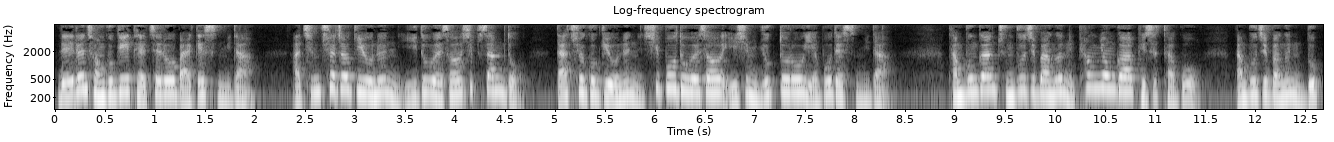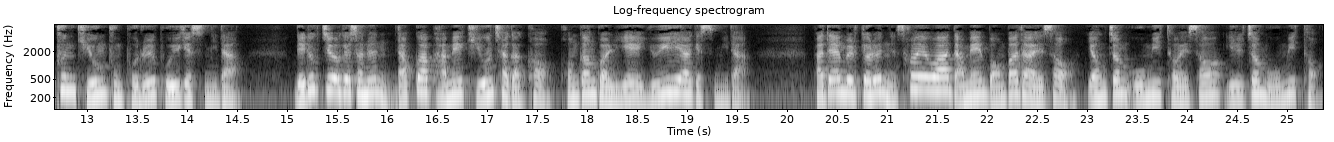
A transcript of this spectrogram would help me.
내일은 전국이 대체로 맑겠습니다. 아침 최저 기온은 2도에서 13도, 낮 최고 기온은 15도에서 26도로 예보됐습니다. 당분간 중부지방은 평년과 비슷하고 남부지방은 높은 기온 분포를 보이겠습니다. 내륙 지역에서는 낮과 밤의 기온차가 커 건강관리에 유의해야겠습니다. 바다의 물결은 서해와 남해 먼바다에서 0.5m에서 1.5m,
